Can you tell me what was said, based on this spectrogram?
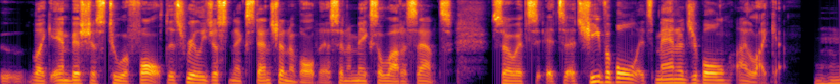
like ambitious to a fault. It's really just an extension of all this, and it makes a lot of sense. So it's it's achievable, it's manageable. I like it. Mm-hmm.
